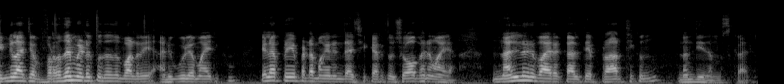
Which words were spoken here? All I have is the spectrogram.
തിങ്കളാഴ്ച വ്രതമെടുക്കുന്നത് വളരെ അനുകൂലമായിരിക്കും. എല്ലാ പ്രിയപ്പെട്ട മകൻ രാശിക്കാർക്കും ശോഭനമായ നല്ലൊരു വാരക്കാലത്തെ പ്രാർത്ഥിക്കുന്നു. നന്ദി നമസ്കാരം.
